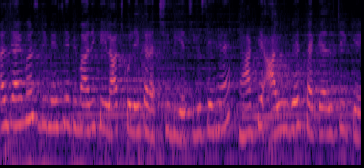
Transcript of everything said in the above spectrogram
अल्जाइमर्स डिमेंशिया बीमारी के इलाज को लेकर अच्छी बीएचयू से है। यहाँ के आयुर्वेद फैकल्टी के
